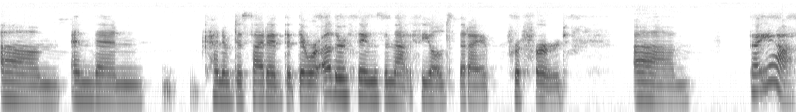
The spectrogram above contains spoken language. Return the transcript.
um, and then kind of decided that there were other things in that field that I preferred. Um, but yeah,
